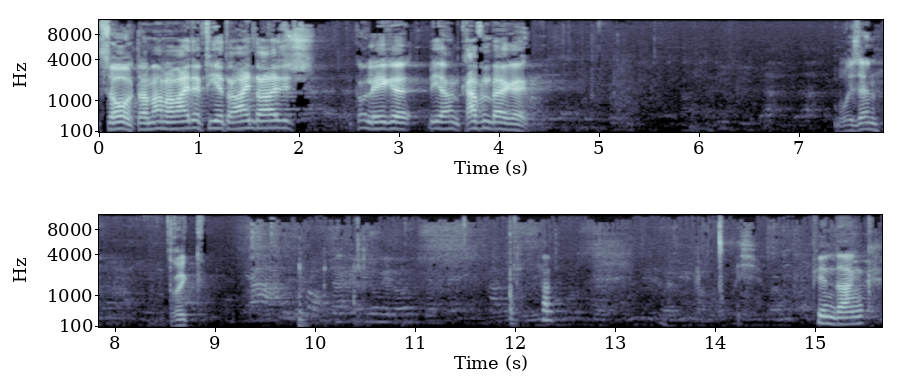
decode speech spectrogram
So, dann machen wir weiter. 433, Kollege Björn Kaffenberger. Wo ist er? Drück. Vielen Dank.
